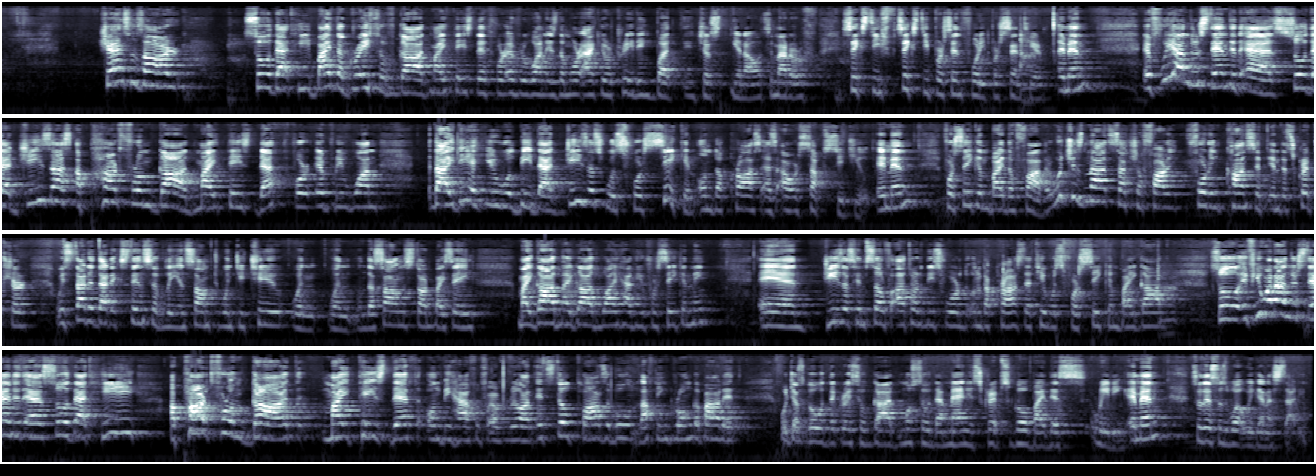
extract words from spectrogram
Chances are, so that he, by the grace of God, might taste death for everyone is the more accurate reading, but it just, you know, it's a matter of 60, 60%, 40% here. Amen? If we understand it as so that Jesus, apart from God, might taste death for everyone, the idea here will be that Jesus was forsaken on the cross as our substitute. Amen? Forsaken by the Father, which is not such a foreign concept in the scripture. We studied that extensively in Psalm 22 when, when, when the Psalms start by saying, My God, my God, why have you forsaken me? And Jesus himself uttered this word on the cross that he was forsaken by God. So if you want to understand it as so that he apart from God might taste death on behalf of everyone, it's still plausible, nothing wrong about it. We just go with the grace of God. Most of the manuscripts go by this reading. Amen? So this is what we're going to study.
